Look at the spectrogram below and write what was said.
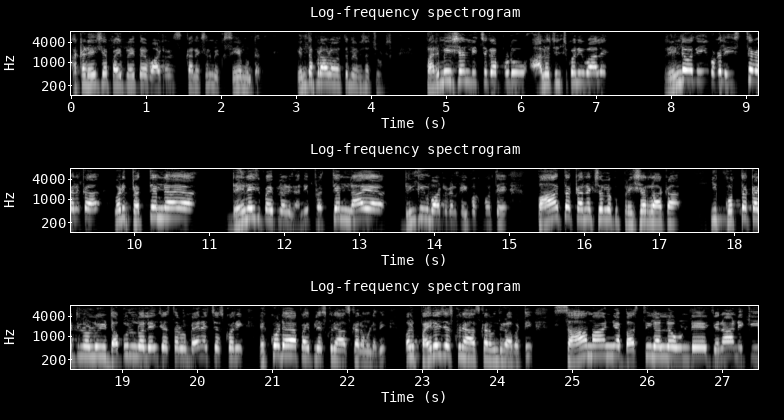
అక్కడ వేసే పైపులు అయితే వాటర్ కనెక్షన్ మీకు సేమ్ ఉంటుంది. ఎంత ప్రాబ్లం వస్తే మీరు ఒకసారి చూడచ్చు పర్మిషన్లు ఇచ్చేటప్పుడు ఆలోచించుకొని ఇవ్వాలి. రెండవది ఒకవేళ ఇస్తే కనుక వాడికి ప్రత్యామ్నాయ డ్రైనేజ్ పైపులను కానీ ప్రత్యామ్నాయ డ్రింకింగ్ వాటర్ కనుక ఇవ్వకపోతే పాత కనెక్షన్లకు ప్రెషర్ రాక ఈ కొత్త కట్టిన వాళ్ళు ఈ డబ్బులు ఉన్న వాళ్ళు ఏం చేస్తారు? మేనేజ్ చేసుకొని ఎక్కువ డయా పైపులు వేసుకునే ఆస్కారం ఉండదు. వాళ్ళు పైరే చేసుకునే ఆస్కారం ఉంది కాబట్టి సామాన్య బస్తీలలో ఉండే జనానికి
